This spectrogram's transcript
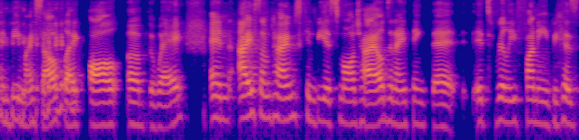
and be myself like all of the way. And I sometimes can be a small child. And I think that it's really funny because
